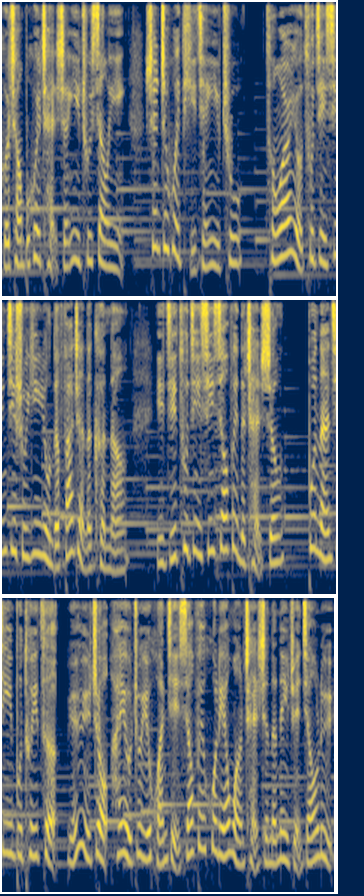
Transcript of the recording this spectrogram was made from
何尝不会产生溢出效应，甚至会提前溢出，从而有促进新技术应用的发展的可能，以及促进新消费的产生。不难进一步推测，元宇宙还有助于缓解消费互联网产生的内卷焦虑，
